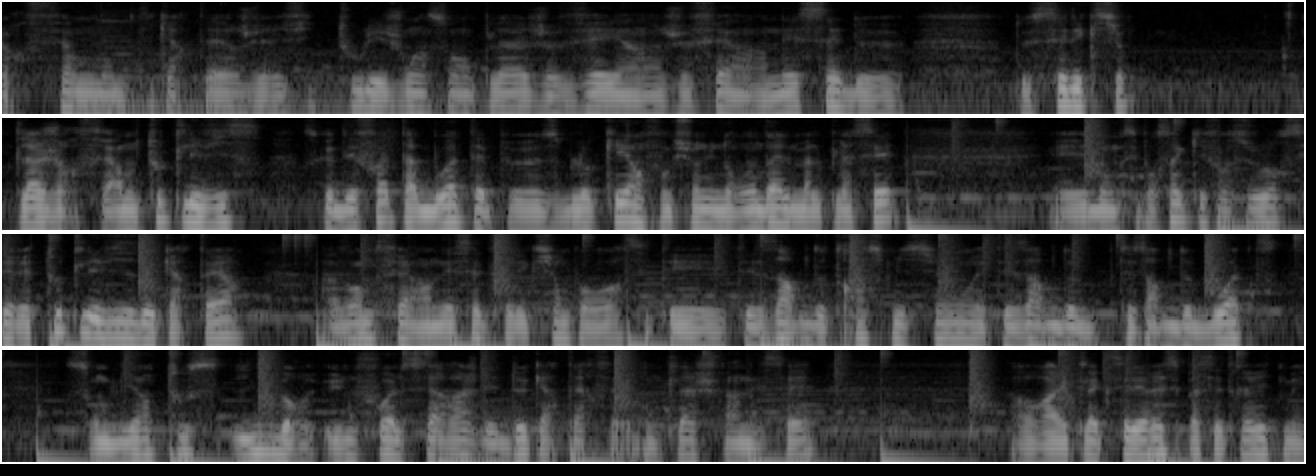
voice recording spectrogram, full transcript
Je referme mon petit carter, je vérifie que tous les joints sont en place. Je, fais un essai de, sélection. là, je referme toutes les vis. Parce que des fois, ta boîte, elle peut se bloquer en fonction d'une rondelle mal placée. Et donc c'est pour ça qu'il faut toujours serrer toutes les vis de carter avant de faire un essai de sélection pour voir si tes, arbres de transmission et tes arbres de, tes arbres de boîte sont bien tous libres une fois le serrage des deux carters fait. Donc là je fais un essai. Alors avec l'accéléré c'est passé très vite mais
